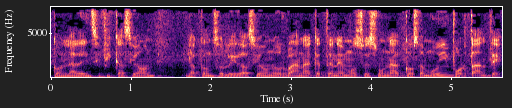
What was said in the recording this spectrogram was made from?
con la densificación, la consolidación urbana que tenemos es una cosa muy importante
